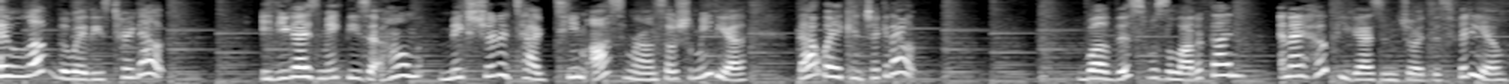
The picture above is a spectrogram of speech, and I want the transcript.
I love the way these turned out. If you guys make these at home, make sure to tag Team AWESMR on social media. That way I can check it out. Well, this was a lot of fun, and I hope you guys enjoyed this video.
